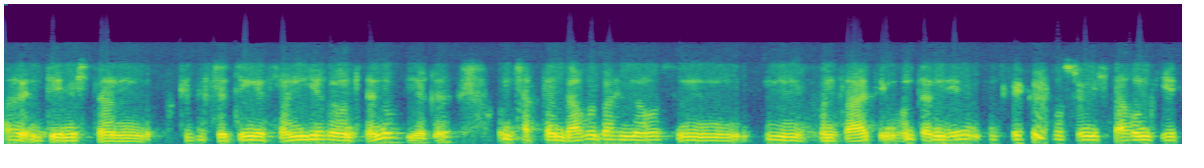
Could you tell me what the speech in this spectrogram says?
äh, in dem ich dann gewisse Dinge saniere und renoviere und habe dann darüber hinaus ein, ein Consulting-Unternehmen entwickelt, wo es für mich darum geht,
